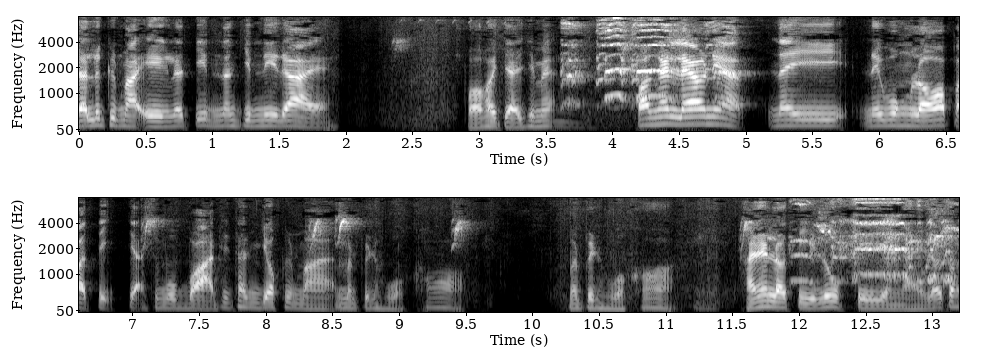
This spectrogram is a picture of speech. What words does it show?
ระลึกขึ้นมาเองแล้วจิ้มนั้นจิ้มนี่ได้ พอเข้าใจใช่ไหมอืมเพราะงั้นแล้วเนี่ยในในวงล้อปฏิจจสมุปบาทที่ท่านยกขึ้นมา มันเป็นหัวข้อ มันเป็นหัวข้อคราวนี้เราตีรูปตียังไงเราต้อง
